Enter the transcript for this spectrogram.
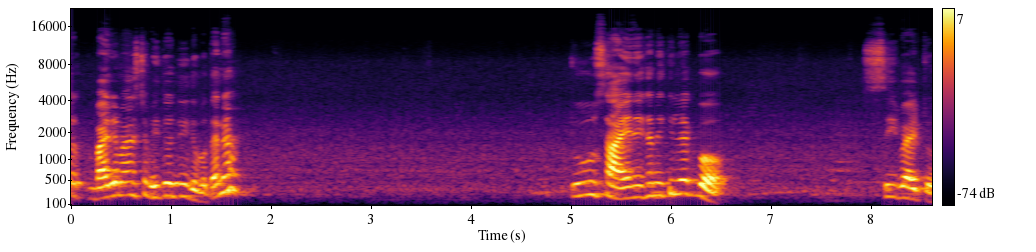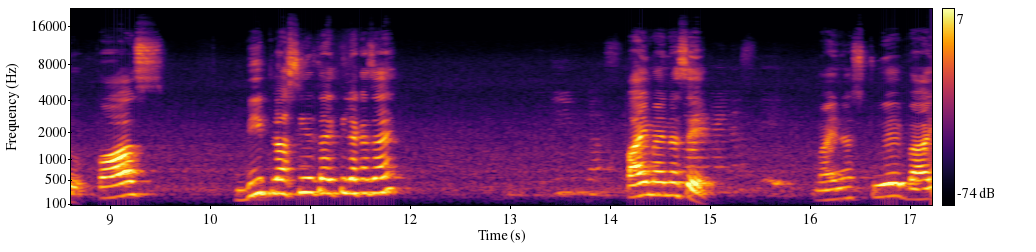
ভিতর, বাইরের মাইনাসটা ভিতরে দিয়ে দেবো, তাই না? টু সাইন এখানে কি লিখব? C by two cos B plus C এর জায়গায় কি লেখা যায়? Pi minus A minus two A by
